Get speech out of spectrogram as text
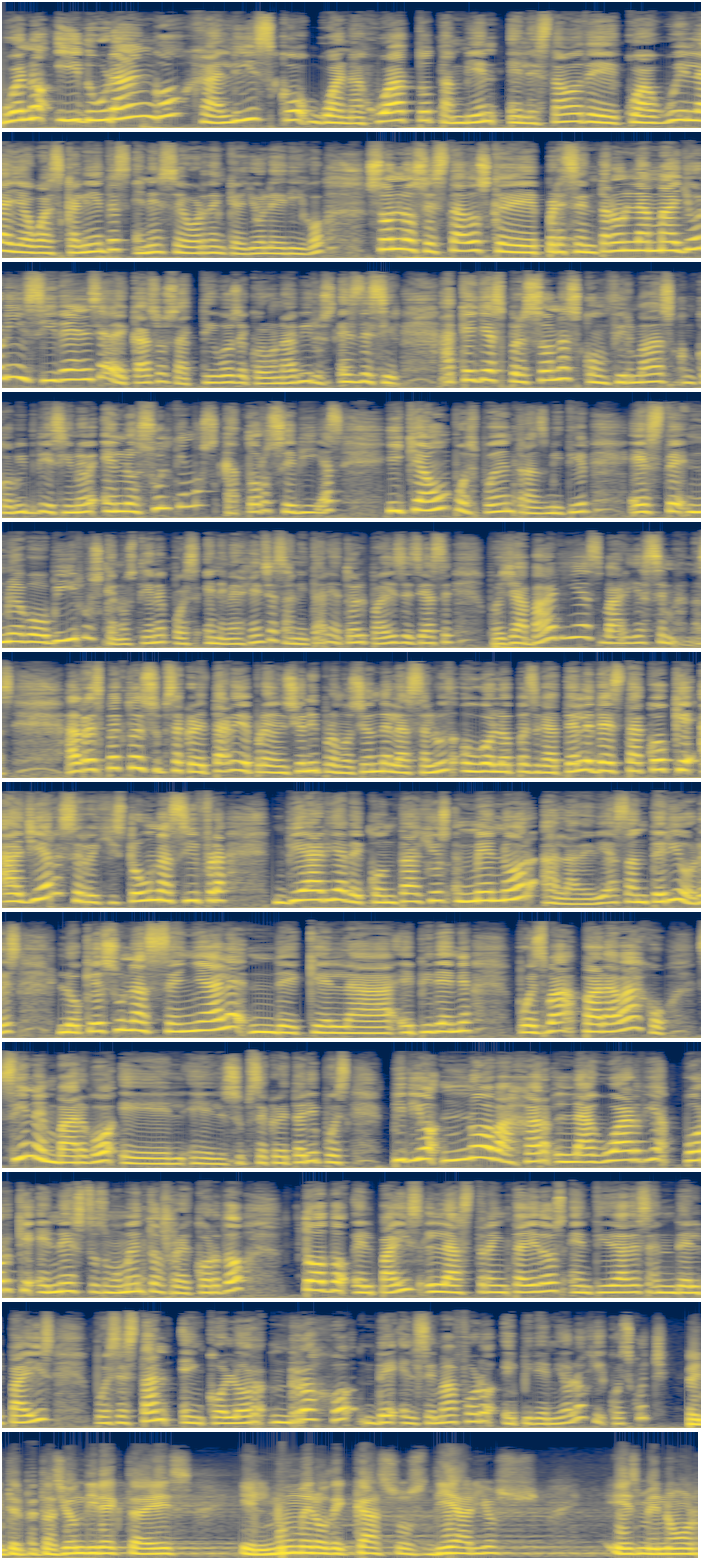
Bueno, y Durango, Jalisco, Guanajuato, también el estado de Coahuila y Aguascalientes, en ese orden que yo le digo, son los estados que presentaron la mayor incidencia de casos activos de coronavirus, es decir, aquellas personas confirmadas con COVID-19 en los últimos 14 días y que aún pues pueden transmitir este nuevo virus que nos tiene pues en emergencia sanitaria todo el país desde hace pues ya varias, varias semanas. Al respecto, el subsecretario de Prevención y Promoción de la Salud, Hugo López Gatel, destacó que ayer se registró una cifra diaria de contagios menor a la de días anteriores, lo que es una señal de que la epidemia pues va para abajo. Sin embargo, el, subsecretario pues pidió no bajar la guardia porque en estos momentos recordó todo el país, las 32 entidades del país pues están en color rojo del semáforo epidemiológico. Escuche. La interpretación directa es el número de casos diarios es menor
